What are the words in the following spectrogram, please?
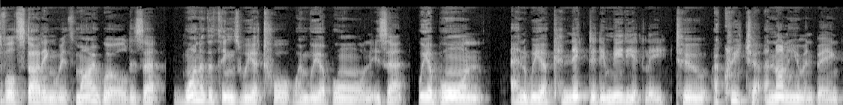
of all, starting with my world, is that one of the things we are taught when we are born is that we are born and we are connected immediately to a creature, a non human being.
